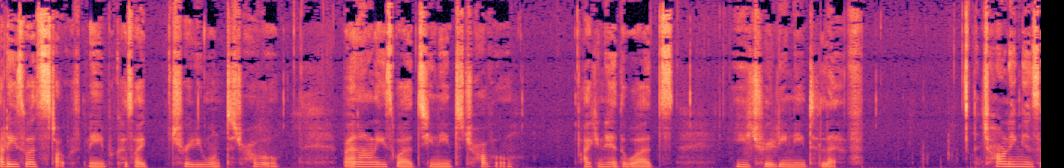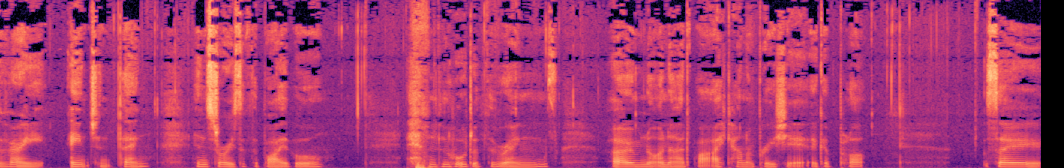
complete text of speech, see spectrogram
Ali's words stuck with me because I truly want to travel. But in Ali's words, you need to travel. I can hear the words, You truly need to live. Travelling is a very ancient thing in stories of the Bible, in Lord of the Rings. I'm not a nerd, but I can appreciate a good plot. So,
